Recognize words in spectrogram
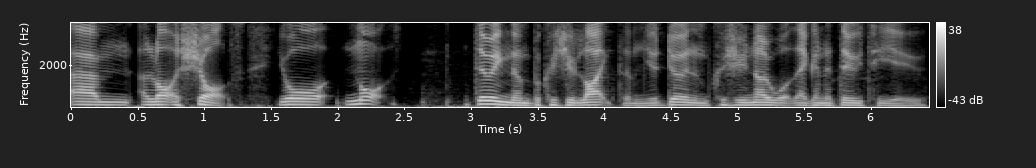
um a lot of shots, you're not doing them because you like them. You're doing them because you know what they're going to do to you.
